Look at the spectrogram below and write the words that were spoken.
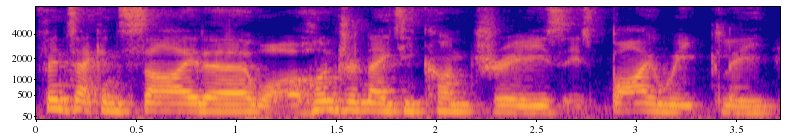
FinTech Insider, what, 180 countries, it's bi weekly.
